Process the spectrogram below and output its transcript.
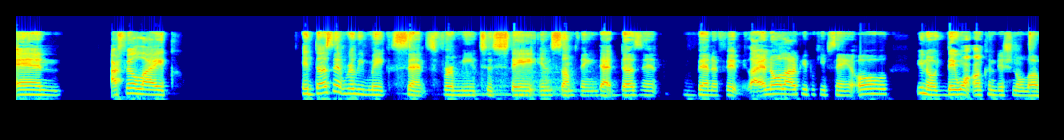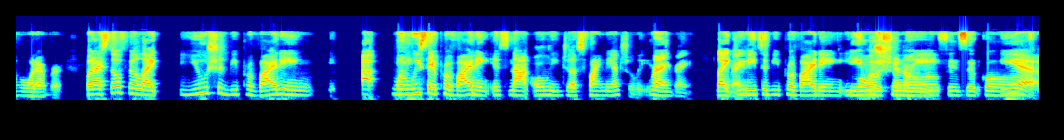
and i feel like it doesn't really make sense for me to stay in something that doesn't benefit me like i know a lot of people keep saying oh you know they want unconditional love or whatever but i still feel like you should be providing when we say providing, it's not only just financially. Right, right. Like you need to be providing emotionally. Emotional, physical. Yeah.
